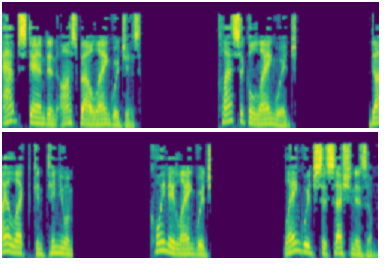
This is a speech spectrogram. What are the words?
Abstand and Ausbau languages. Classical language. Dialect continuum. Koine language. Language secessionism.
